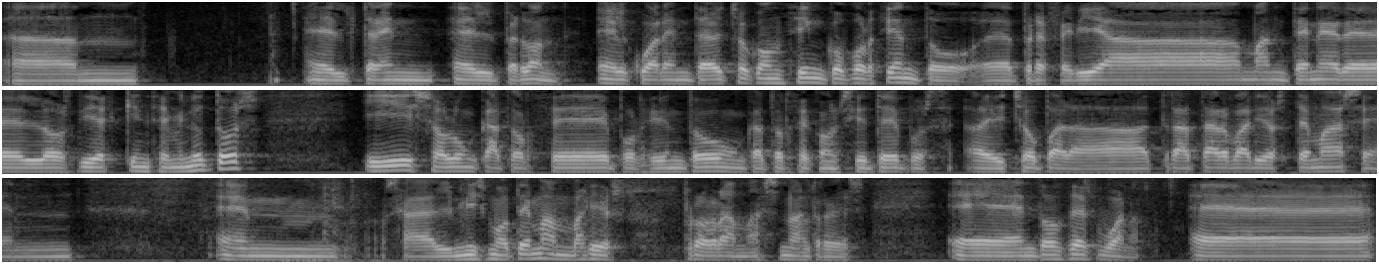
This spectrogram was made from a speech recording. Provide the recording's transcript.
El, tren, el, perdón, el 48,5% eh, prefería mantener los 10-15 minutos y solo un 14%, un 14,7% pues ha dicho para tratar varios temas en, en, o sea, el mismo tema en varios programas, no al revés. Eh, entonces, bueno, eh,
